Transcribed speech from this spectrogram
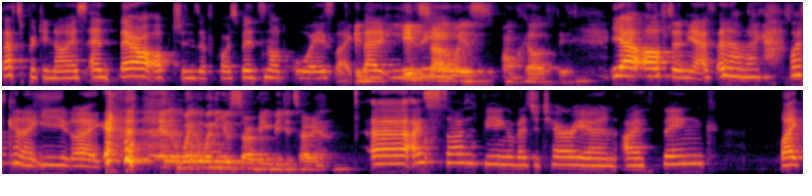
that's pretty nice. And there are options, of course, but it's not always like It- that easy. It's always unhealthy. Yeah, often yes. And I'm like, what can I eat? Like, And when, when you start being vegetarian? uh, I started being a vegetarian. I think, like,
